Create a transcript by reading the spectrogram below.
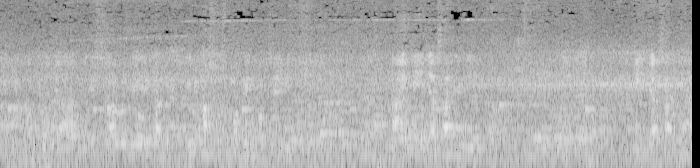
ini fotonya. Jadi selalu diri kan ini masuk semua ke inboxnya ini nah ini jasanya nih ini jasanya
